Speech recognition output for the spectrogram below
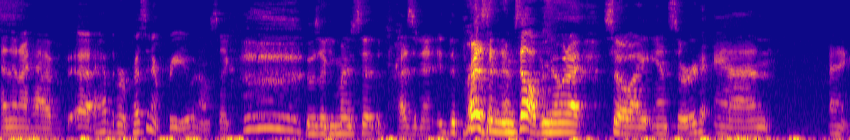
And then I have uh, I have the president for you, and I was like, it was like you might have said the president, the president himself, you know. And I so I answered, and and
